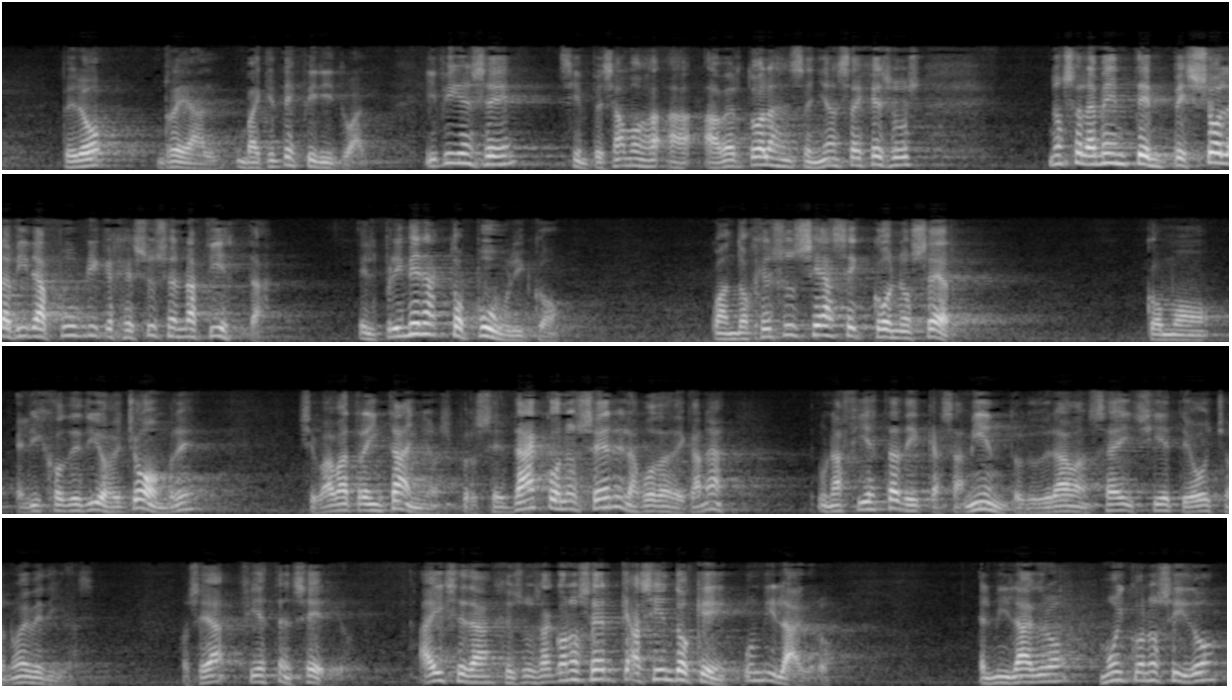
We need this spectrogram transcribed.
pero real, un banquete espiritual. Y fíjense, si empezamos a, ver todas las enseñanzas de Jesús, no solamente empezó la vida pública Jesús en una fiesta, el primer acto público, cuando Jesús se hace conocer, como el Hijo de Dios hecho hombre, llevaba 30 años, pero se da a conocer en las bodas de Caná, una fiesta de casamiento que duraban 6, 7, 8, 9 días. O sea, fiesta en serio. Ahí se da Jesús a conocer haciendo qué? Un milagro. El milagro muy conocido,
